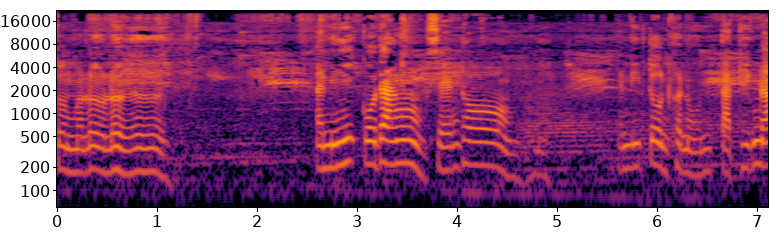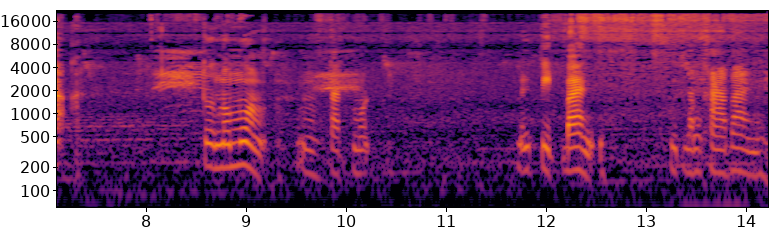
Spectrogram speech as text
ต้นมะเลอเลย อันนี้โกดังแสงทองนี่อันนี้ต้นขนุนตัดทิ้งละต้นมะม่วงตัดหมด มันปิดบ้าน ปิดหลังคาบ้านมัน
